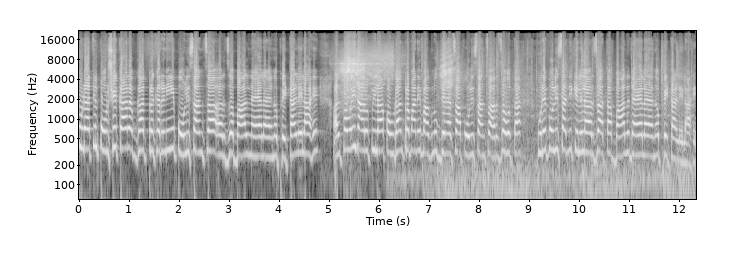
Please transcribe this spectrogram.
पुण्यातील पोर्शे कार अपघात प्रकरणी पोलिसांचा अर्ज बाल न्यायालयानं फेटाळलेला आहे. अल्पवयीन आरोपीला पौढांप्रमाणे वागणूक देण्याचा पोलिसांचा अर्ज होता. पुणे पोलिसांनी केलेला अर्ज आता बाल न्यायालयानं फेटाळलेला आहे.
